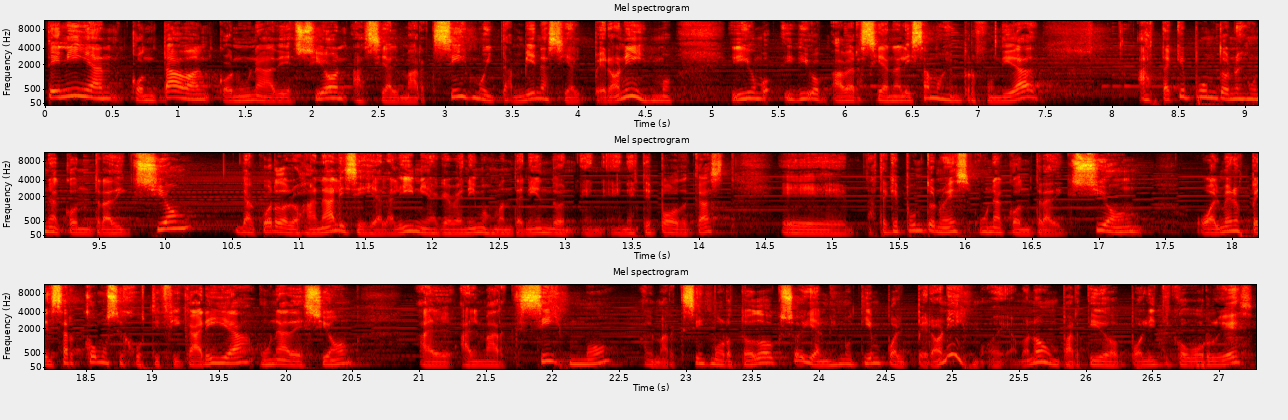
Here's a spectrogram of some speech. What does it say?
tenían, contaban con una adhesión hacia el marxismo y también hacia el peronismo. y digo, a ver, si analizamos en profundidad, hasta qué punto no es una contradicción, de acuerdo a los análisis y a la línea que venimos manteniendo en, este podcast, eh, hasta qué punto no es una contradicción, o al menos pensar cómo se justificaría una adhesión al, marxismo, al marxismo ortodoxo y al mismo tiempo al peronismo, digamos, ¿no? Un partido político burgués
